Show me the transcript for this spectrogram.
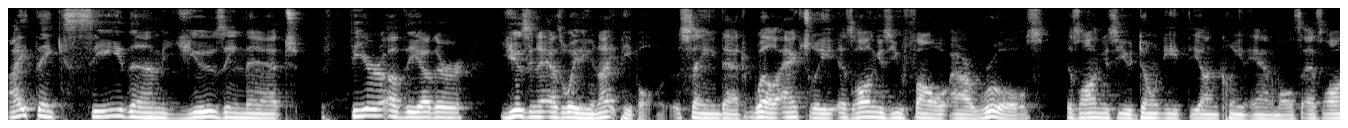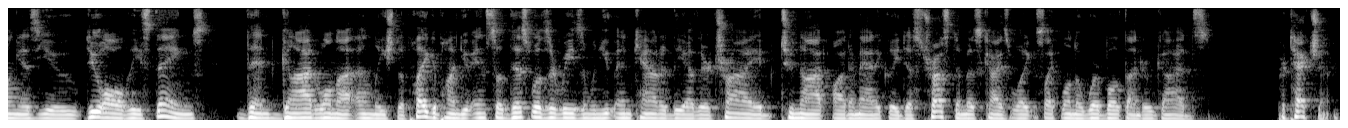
I think, see them using that fear of the other, using it as a way to unite people, saying that, well, actually, as long as you follow our rules, as long as you don't eat the unclean animals, as long as you do all these things, then God will not unleash the plague upon you. And so this was a reason when you encountered the other tribe to not automatically distrust them as guys like it's like, well no, we're both under God's protection.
